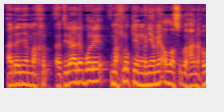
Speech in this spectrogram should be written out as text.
adanya makhluk, eh, tidak ada boleh makhluk yang menyamai Allah Subhanahu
